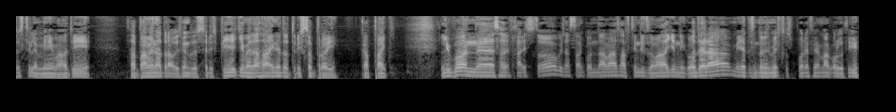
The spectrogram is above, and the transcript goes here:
έστειλε μήνυμα ότι Θα πάμε να τραγουδήσουμε το 4 πήγε και μετά θα είναι το 3 το πρωί. Καπάκι. Λοιπόν, ε, σας ευχαριστώ που ήσασταν κοντά μας αυτήν τη βδομάδα γενικότερα. Μια τη συντονισμένη του Sport FM ακολουθεί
